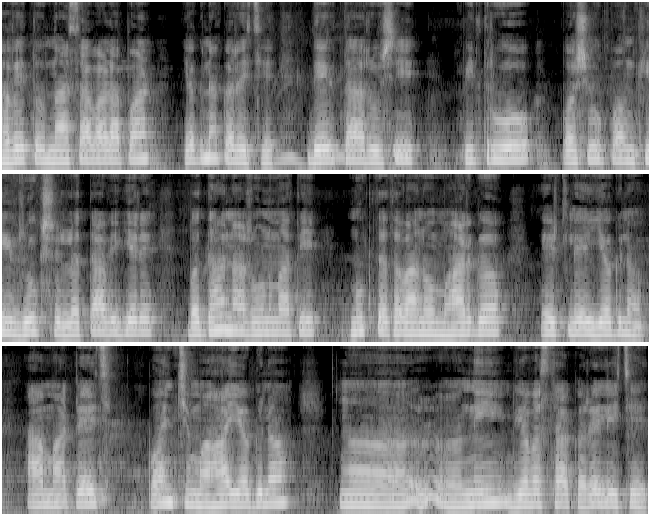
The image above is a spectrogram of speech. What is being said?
હવે તો નાસાવાળા પણ યજ્ઞ કરે છે. દેવતા, ઋષિ, પિતૃઓ, પશુ, પંખી, વૃક્ષ, લતા વગેરે બધાના ઋણમાંથી મુક્ત થવાનો માર્ગ એટલે યજ્ઞ. આ માટે જ પંચ મહાયજ્ઞ ની વ્યવસ્થા કરેલી છે.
